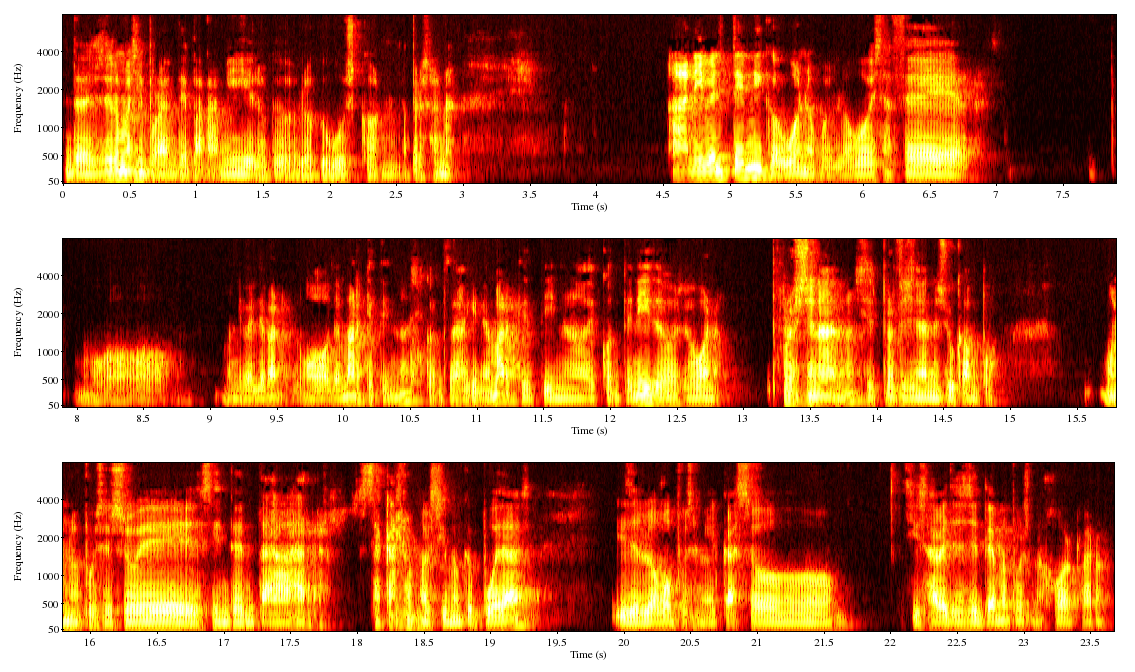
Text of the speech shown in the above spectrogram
entonces, es lo más importante para mí, lo que, lo que busco en una persona. A nivel técnico, bueno, pues luego es hacer o, a nivel de, o de marketing, ¿no? Si contratas a alguien de marketing o de contenidos, o bueno, profesional, ¿no? Si es profesional en su campo. Bueno, pues eso es intentar sacar lo máximo que puedas y desde luego, pues en el caso, si sabes ese tema, pues mejor, claro.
